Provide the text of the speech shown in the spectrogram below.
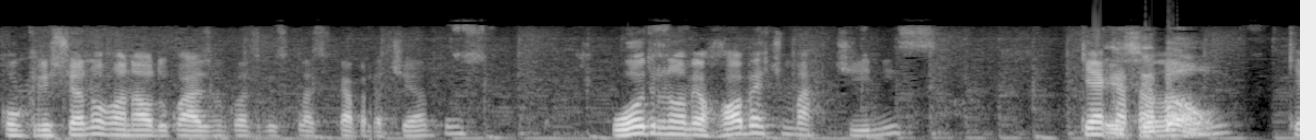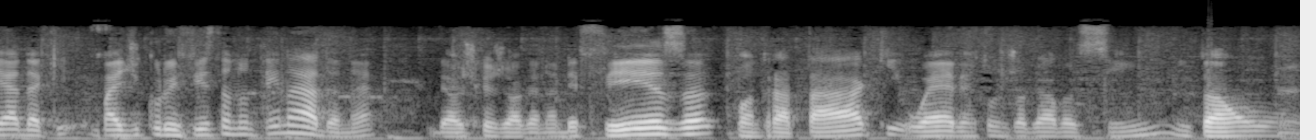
com Cristiano Ronaldo quase não conseguiu se classificar para Champions. O outro nome é Robert Martinez, que é Esse é catalão, é que é daqui, mas de cruifista não tem nada, né? Bélgica joga na defesa, contra-ataque, o Everton jogava assim, então é.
